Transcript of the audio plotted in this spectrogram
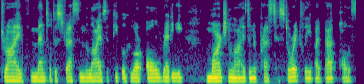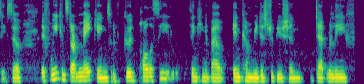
drive mental distress in the lives of people who are already marginalized and oppressed historically by bad policy. So, if we can start making sort of good policy thinking about income redistribution, debt relief,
